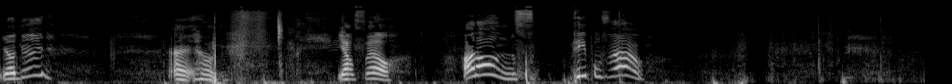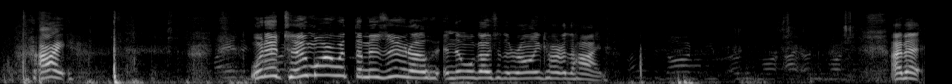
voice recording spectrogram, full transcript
Y'all good? All right, hold on. Y'all fell. Hold on, people fell. All right. We'll do two more with the Mizuno, and then we'll go to the rolling cart of the hide. Me I bet.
